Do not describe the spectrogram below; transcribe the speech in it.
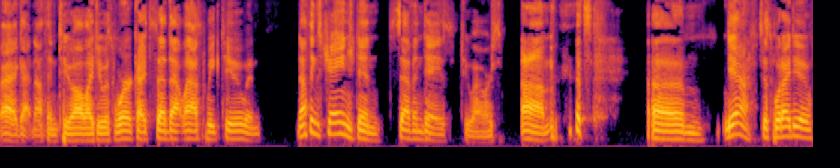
I got nothing to. All I do is work. I said that last week too, and nothing's changed in seven days, two hours. Um, um, yeah, just what I do.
